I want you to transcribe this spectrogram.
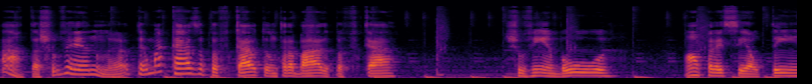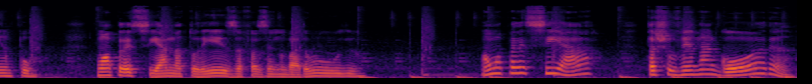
Ah, tá chovendo, mas eu tenho uma casa para ficar, eu tenho um trabalho para ficar. Chuvinha é boa. Vamos apreciar o tempo. Vamos apreciar a natureza fazendo barulho. Vamos apreciar. Tá chovendo agora.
